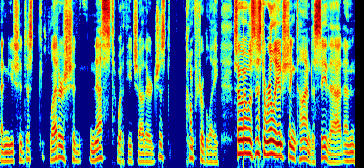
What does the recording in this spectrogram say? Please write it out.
And you should just letters should nest with each other just comfortably. So it was just a really interesting time to see that. And,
